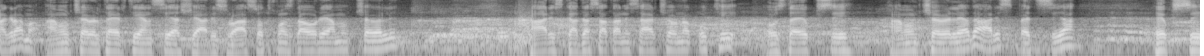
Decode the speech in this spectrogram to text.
მაგრამ ამორჩეველთა ერთიან სიაში არის 882 ამორჩეველი. არის გადასატანის არჩევნო ყუთი 26 ამომრჩეველია და არის სპეცია 6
